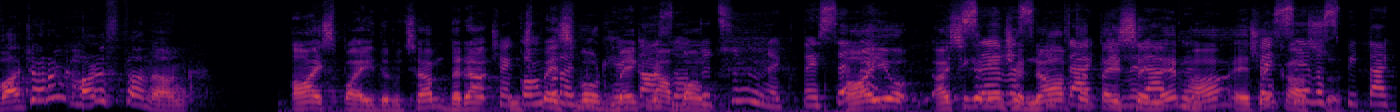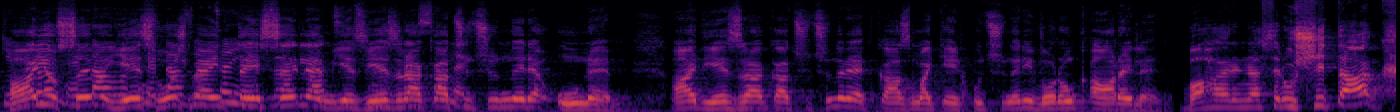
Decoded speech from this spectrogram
վաճառենք հարստանանք։ Այս պայի դրությամբ դրա ինչպես որ մեկնաբան հետազոտություն ունեք, տեսել Այո, այսինքն ինչը նավթը տեսել եմ, հա, այդ եք ասում։ Այո, սևը ես ոչ միայն տեսել եմ, ես եզրակացությունները ունեմ։ Այդ եզրակացությունները այդ կազմակերպությունների, որոնք արել են։ Բահարին ասել ու շիտակ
